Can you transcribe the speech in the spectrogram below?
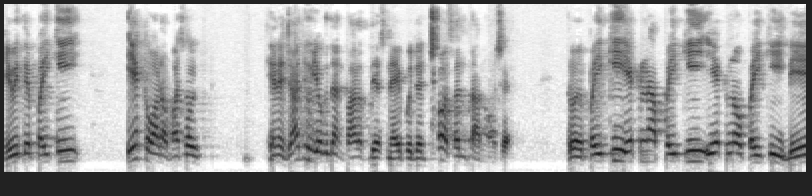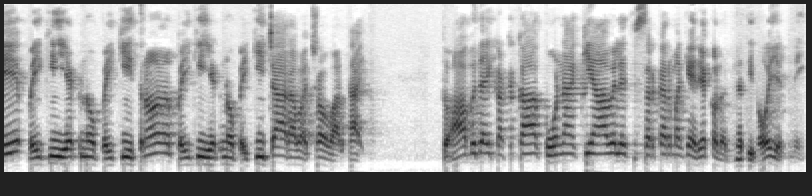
એવી રીતે પૈકી એક વાળો પાછો એને જાજુ યોગદાન ભારત દેશને આપ્યું છે. છ સંતાનો છે. તો પૈકી એકના, પૈકી એકનો, પૈકી બે, પૈકી એકનો, પૈકી ત્રણ, પૈકી એકનો, પૈકી ચાર આવા છ વાર થાય. તો આ બધા કટકા કોના ક્યાં આવેલા છે સરકારમાં ક્યાંય રેકોર્ડ જ નથી, હોય જ નહીં.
